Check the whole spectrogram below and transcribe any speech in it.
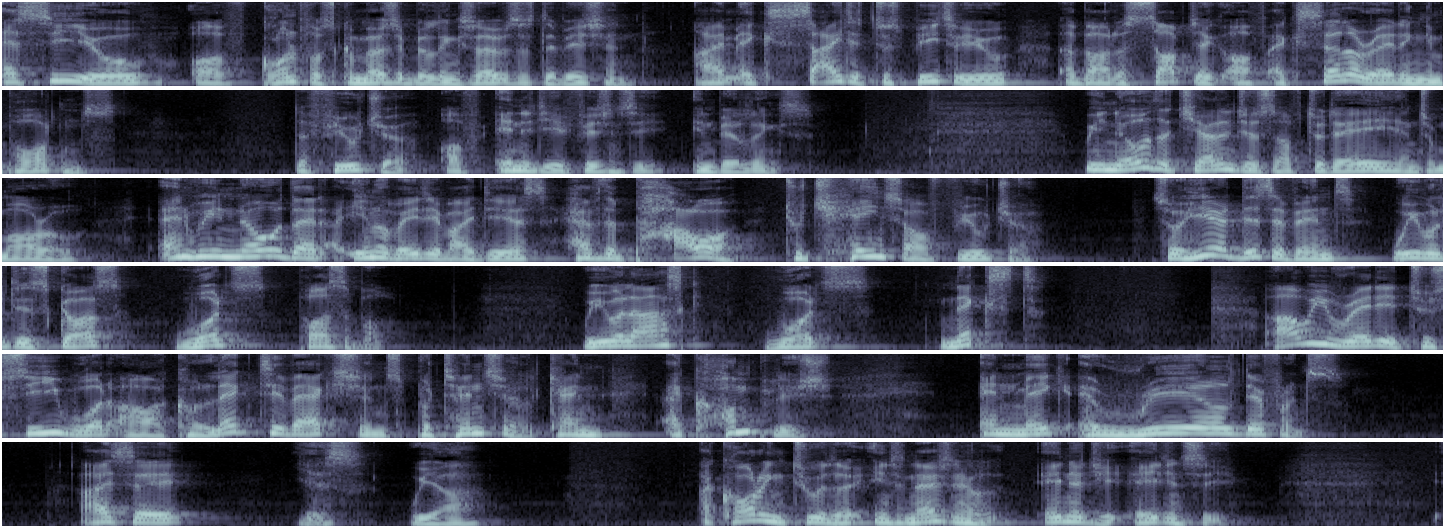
As CEO of Grundfos Commercial Building Services Division, I'm excited to speak to you about a subject of accelerating importance the future of energy efficiency in buildings. We know the challenges of today and tomorrow, and we know that innovative ideas have the power to change our future. So, here at this event, we will discuss what's possible. We will ask what's next. Are we ready to see what our collective actions potential can accomplish and make a real difference? I say, yes, we are. According to the International Energy Agency,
